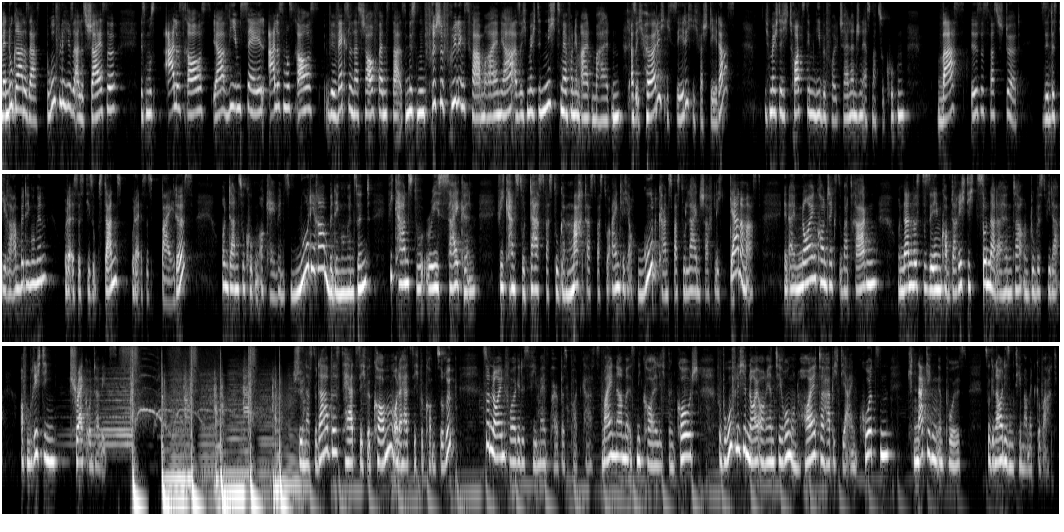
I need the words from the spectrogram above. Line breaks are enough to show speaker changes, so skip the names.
Wenn du gerade sagst, beruflich ist alles scheiße, es muss alles raus, ja, wie im Sale, alles muss raus. Wir wechseln das Schaufenster, es müssen frische Frühlingsfarben rein, ja. Also ich möchte nichts mehr von dem Alten behalten. Also ich höre dich, ich sehe dich, ich verstehe das. Ich möchte dich trotzdem liebevoll challengen, erstmal zu gucken, was ist es, was stört? Sind es die Rahmenbedingungen oder ist es die Substanz oder ist es beides? Und dann zu gucken, okay, wenn es nur die Rahmenbedingungen sind, wie kannst du recyceln? Wie kannst du das, was du gemacht hast, was du eigentlich auch gut kannst, was du leidenschaftlich gerne machst, in einen neuen Kontext übertragen? Und dann wirst du sehen, kommt da richtig Zunder dahinter und du bist wieder auf dem richtigen Track unterwegs. Schön, dass du da bist. Herzlich willkommen oder herzlich willkommen zurück zur neuen Folge des Female Purpose Podcasts. Mein Name ist Nicole, ich bin Coach für berufliche Neuorientierung und heute habe ich dir einen kurzen, knackigen Impuls zu genau diesem Thema mitgebracht.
